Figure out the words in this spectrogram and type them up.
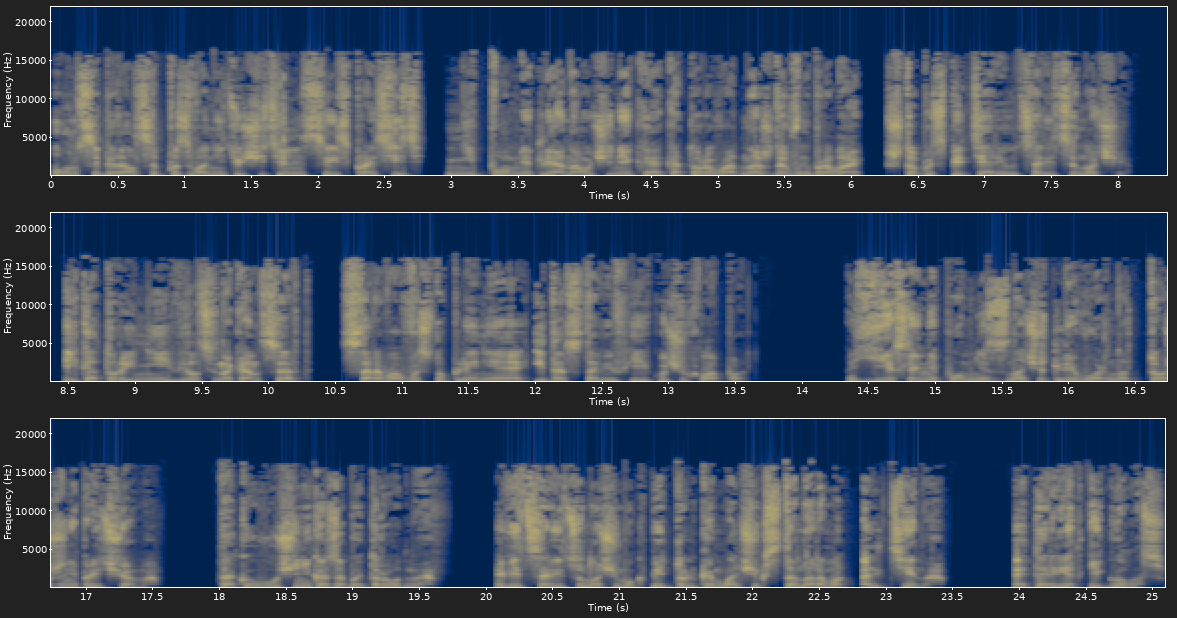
Он собирался позвонить учительнице и спросить, не помнит ли она ученика, которого однажды выбрала, чтобы спеть арию «Царицы ночи», и который не явился на концерт, сорвав выступление и доставив ей кучу хлопот. Если не помнит, значит Ливорна тоже ни при чем. Такого ученика забыть трудно, ведь «Царицу ночи» мог петь только мальчик с тенором Альтина. Это редкий голос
